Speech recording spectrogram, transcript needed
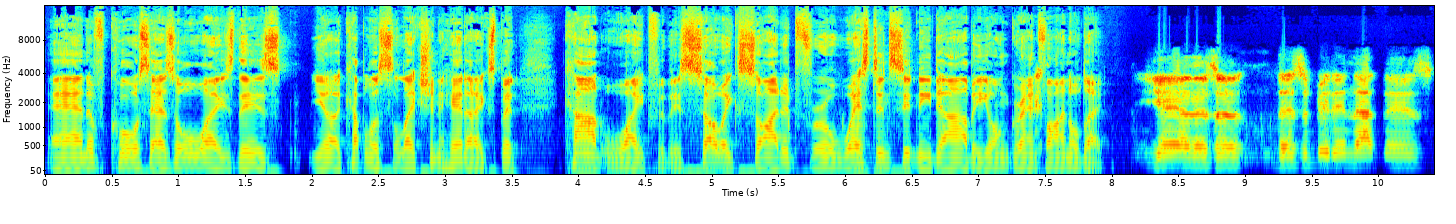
And of course, as always, there's you know a couple of selection headaches, but can't wait for this. So excited for a Western Sydney derby on grand final day. Yeah, there's a there's a bit in that. There's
